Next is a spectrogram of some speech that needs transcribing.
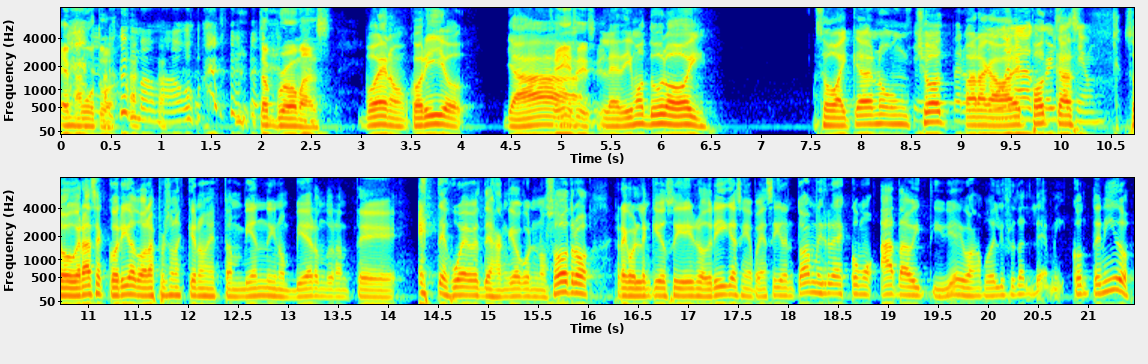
es mutuo. Mamá. Esto es bromance. Bueno, Corillo, ya Sí, sí, sí. le dimos duro hoy. So, hay que darnos un Sí, shot para acabar el podcast. So, gracias, Corillo, a todas las personas que nos están viendo y nos vieron durante este jueves de jangueo con nosotros. Recuerden que yo soy Iri Rodríguez y me pueden seguir en todas mis redes como AtaviTV y van a poder disfrutar de mi contenido.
